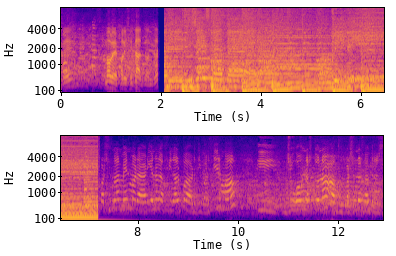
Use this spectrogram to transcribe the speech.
Sí? Molt bé, felicitats, doncs, eh? Personalment m'agradaria anar a la final per divertir-me i jugar una estona amb persones d'altres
